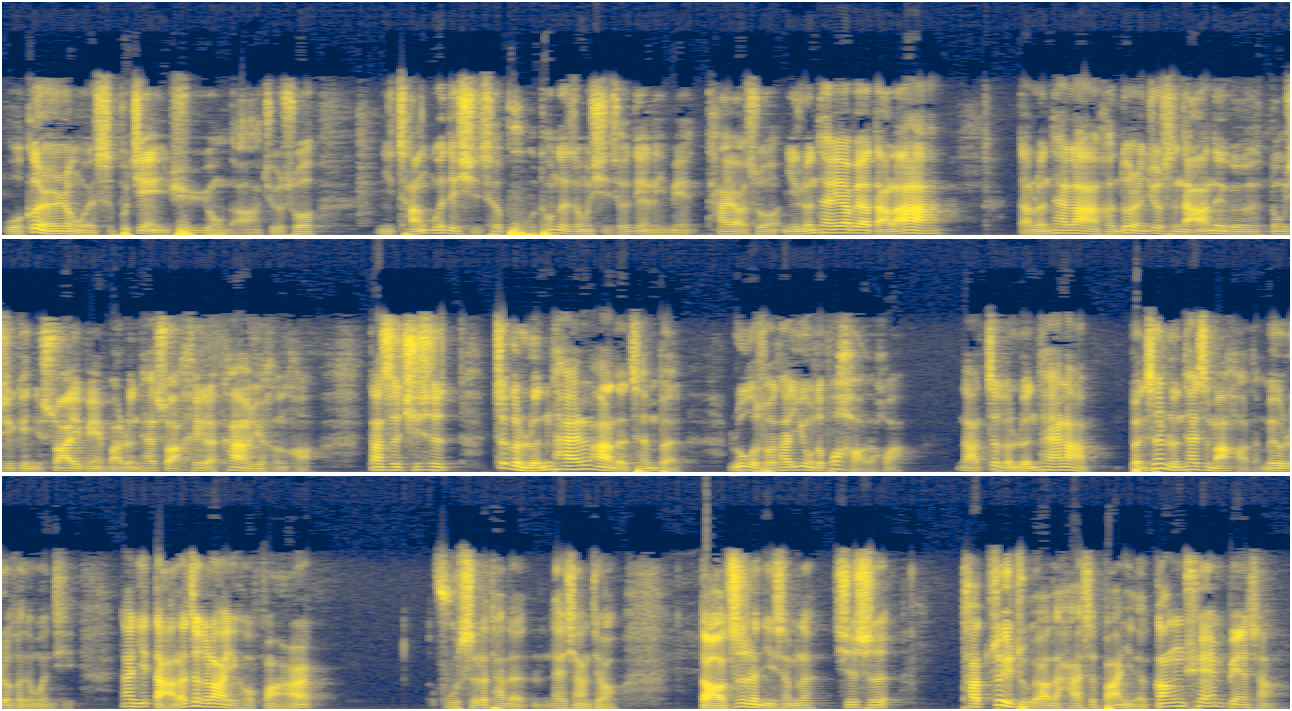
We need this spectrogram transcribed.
我个人认为是不建议去用的啊，就是说，你常规的洗车，普通的这种洗车店里面，他要说你轮胎要不要打蜡，啊？打轮胎蜡，很多人就是拿那个东西给你刷一遍，把轮胎刷黑了，看上去很好，但是其实这个轮胎蜡的成本，如果说他用的不好的话，那这个轮胎蜡本身轮胎是蛮好的，没有任何的问题，那你打了这个蜡以后，反而腐蚀了它的轮胎橡胶。导致了你什么呢？其实它最主要的还是把你的钢圈边上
